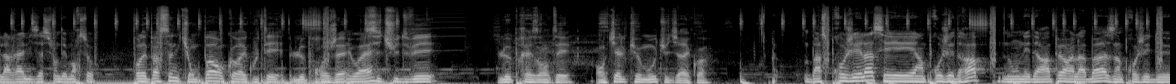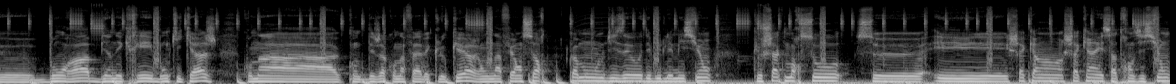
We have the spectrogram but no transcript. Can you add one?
la réalisation des morceaux Pour les personnes qui n'ont pas encore écouté le projet, Ouais. si tu devais le présenter. En quelques mots, tu dirais quoi? Bah ce projet là c'est un projet de rap. Nous on est des rappeurs à la base un projet de bon rap bien écrit bon kickage qu'on a déjà qu'on a fait avec le cœur. Et on a fait en sorte comme on le disait au début de l'émission que chaque morceau se et chacun chacun ait sa transition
